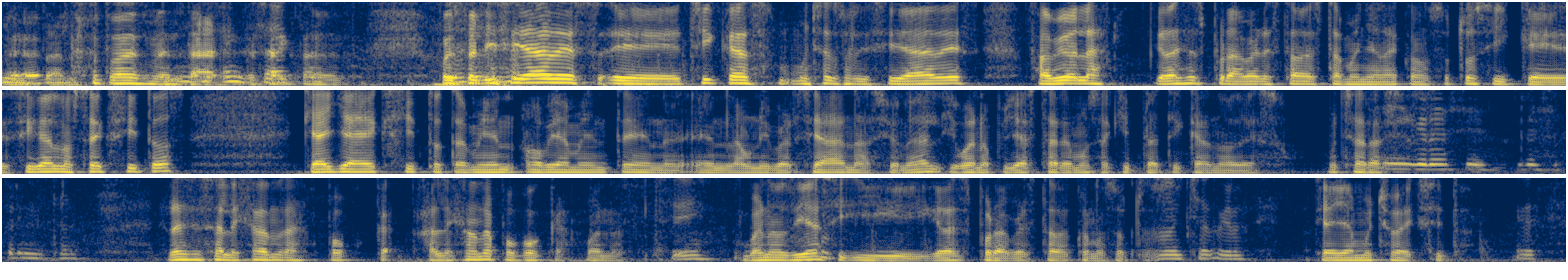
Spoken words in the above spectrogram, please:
mental. Todo es mental, Exacto. exactamente. Pues felicidades, eh, chicas, muchas felicidades. Fabiola, gracias por haber estado esta mañana con nosotros y que sigan los éxitos, que haya éxito también, obviamente, en, en la Universidad Nacional. Y bueno, pues ya estaremos aquí platicando de eso. Muchas gracias. Sí, gracias. Gracias por invitarme. Gracias, Alejandra Popoca. Alejandra Popoca, buenas. Sí. Buenos días y, y gracias por haber estado con nosotros. Muchas gracias. Que haya mucho éxito. Gracias.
